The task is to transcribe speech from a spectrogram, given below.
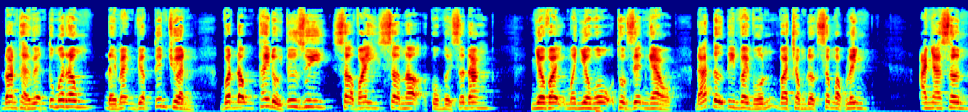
đoàn thể huyện Tumorong đẩy mạnh việc tuyên truyền, vận động thay đổi tư duy, sợ vay, sợ nợ của người Sơ Đăng. Nhờ vậy mà nhiều hộ thuộc diện nghèo đã tự tin vay vốn và trồng được sâm ngọc linh. Anh A Sơn,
